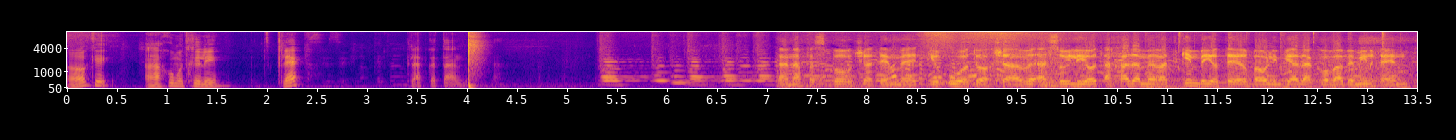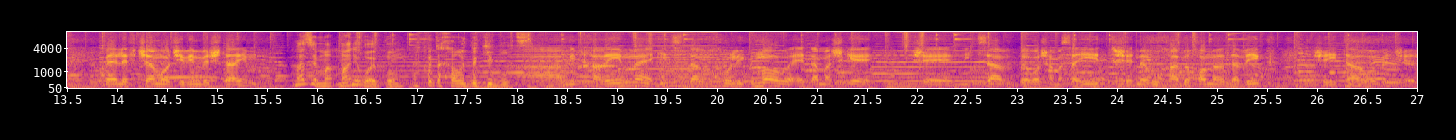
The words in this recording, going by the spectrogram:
אוקיי, אנחנו מתחילים. קלאפ? קלאפ קטן. ענף הספורט שאתם אה, תראו אותו עכשיו עשוי להיות אחד המרתקים ביותר באולימפיאדה הקרובה במינכן ב-1972. מה זה, מה, מה אני רואה פה? תחרות בקיבוץ. המתחרים אה, יצטרכו לגמור את המשקה שניצב בראש המשאית, שמרוחה בחומר דביק, שהיא תערובת של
